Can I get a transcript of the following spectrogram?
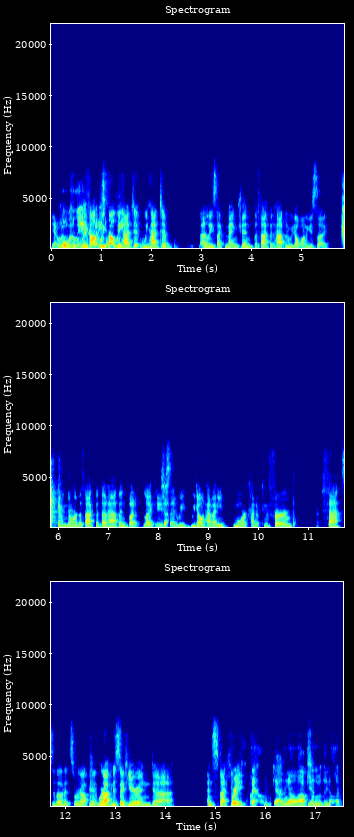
yeah, we, we, we felt we felt we had to we had to at least like mention the fact that happened. We don't want to just like ignore the fact that that happened, but like Abe said, we we don't have any more kind of confirmed facts about it, so we're not gonna we're not gonna sit here and uh and speculate. Break down. Yeah, no, absolutely yeah. not.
